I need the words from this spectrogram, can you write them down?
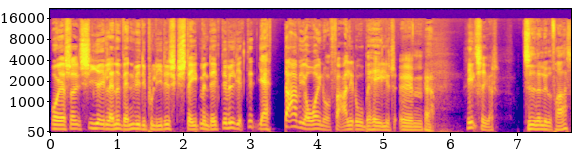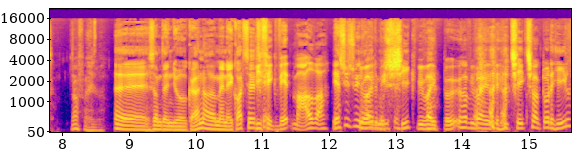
Hvor jeg så siger et eller andet vanvittigt politisk statement. Ikke? Det vil, jeg- det, ja, der er vi over i noget farligt og ubehageligt. Øhm, ja. Helt sikkert. Tiden er løbet fra os. Nå for helvede. Øh, som den jo gør, når man er i godt Vi selskab. fik vendt meget, var. Jeg synes, vi, Vi nåede var i det meste. musik, vi var i bøger, vi var i TikTok, det var det hele.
